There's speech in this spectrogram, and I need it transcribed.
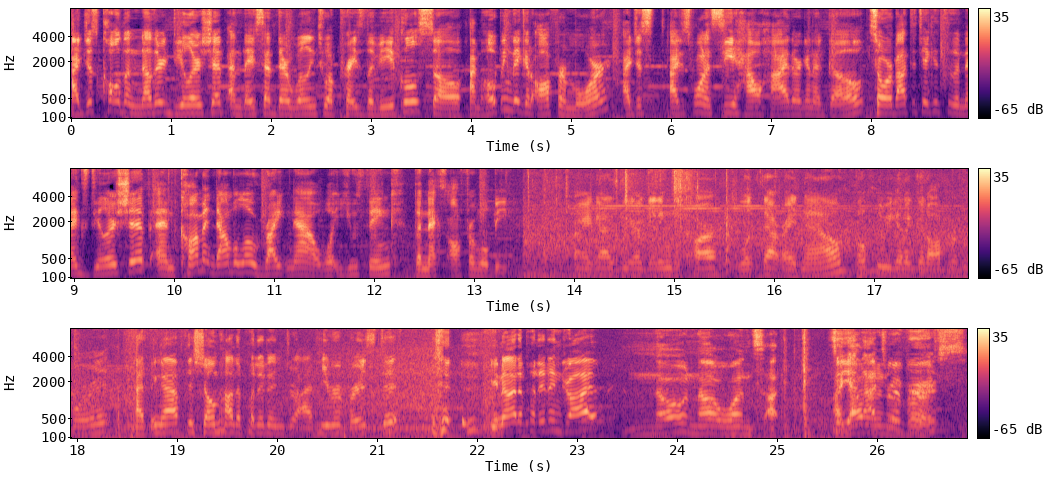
I just called another dealership and they said they're willing to appraise the vehicle, so I'm hoping they could offer more. I just I just wanna see how high they're gonna go. So we're about to take it to the next dealership and comment down below right now what you think the next offer will be. All right, guys, we are getting the car looked at right now. Hopefully we get a good offer for it. I think I have to show him how to put it in drive. He reversed it. you know how to put it in drive? No, not once. I, So I yeah, got it that's in reverse.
